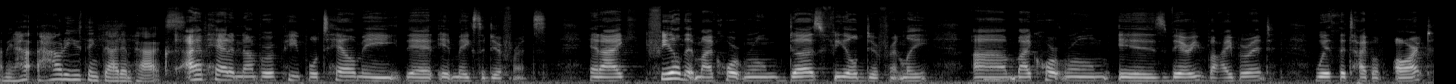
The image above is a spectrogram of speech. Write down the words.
I mean, how, how do you think that impacts? I've had a number of people tell me that it makes a difference. And I feel that my courtroom does feel differently. Um, my courtroom is very vibrant with the type of art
